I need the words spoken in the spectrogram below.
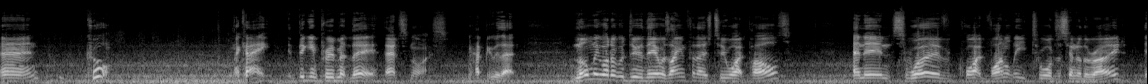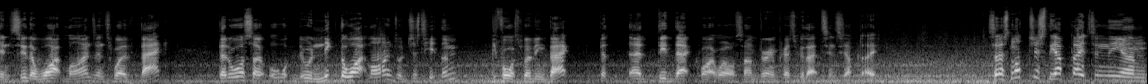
And cool. Okay, big improvement there. That's nice. I'm happy with that. Normally what it would do there was aim for those two white poles and then swerve quite violently towards the centre of the road and see the white lines and swerve back but also would nick the white lines or just hit them before swerving back. But it did that quite well, so I'm very impressed with that since the update. So it's not just the updates in the um,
